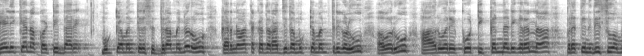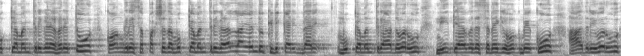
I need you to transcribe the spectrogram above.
ಹೇಳಿಕೆಯನ್ನು ಕೊಟ್ಟಿದ್ದಾರೆ. ಮುಖ್ಯಮಂತ್ರಿ ಸಿದ್ದರಾಮಯ್ಯನವರು ಕರ್ನಾಟಕದ ರಾಜ್ಯದ ಮುಖ್ಯಮಂತ್ರಿಗಳು, ಅವರು ಆರೂವರೆ ಕೋಟಿ ಕನ್ನಡಿಗರನ್ನ ಪ್ರತಿನಿಧಿಸುವ ಮುಖ್ಯಮಂತ್ರಿಗಳೇ ಹೊರತು ಕಾಂಗ್ರೆಸ್ ಪಕ್ಷದ ಮುಖ್ಯಮಂತ್ರಿಗಳಲ್ಲ ಎಂದು ಕಿಡಿಕಾರಿದ್ದಾರೆ. ಮುಖ್ಯಮಂತ್ರಿ ಆದವರು ನೀತಿ ಆಯೋಗದ ಸಭೆಗೆ ಹೋಗಬೇಕು. ಆದರೆ ಇವರು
